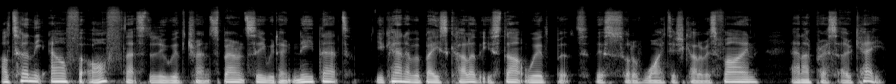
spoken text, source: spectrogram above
I'll turn the alpha off. That's to do with transparency. We don't need that. You can have a base color that you start with, but this sort of whitish color is fine. And I press OK.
